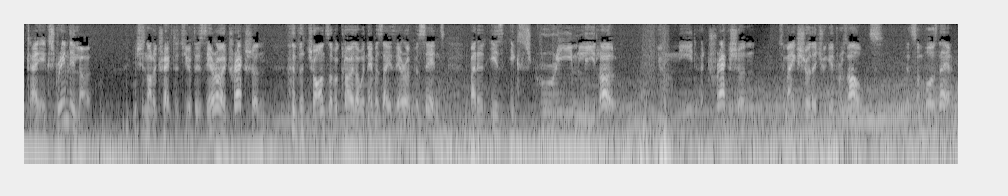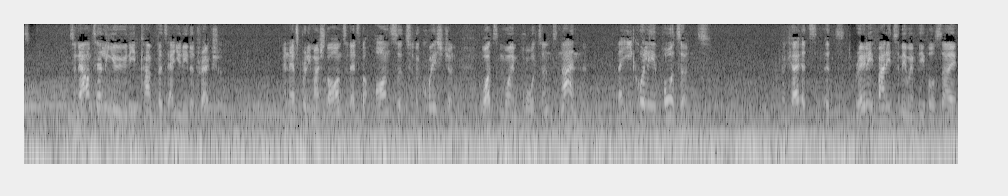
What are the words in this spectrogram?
Okay, extremely low. She's not attracted to you, if there's zero attraction, the chance of a close, I would never say zero percent, but it is extremely low attraction to make sure that you get results. It's simple as that. So now I'm telling you, you need comfort and you need attraction. And that's pretty much the answer. That's the answer to the question. What's more important? None. They're equally important. Okay, it's it's really funny to me when people say,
